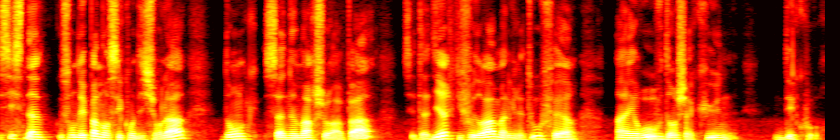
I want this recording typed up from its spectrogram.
si on n'est pas dans ces conditions-là, donc ça ne marchera pas. C'est-à-dire qu'il faudra malgré tout faire un hérouf dans chacune des cours.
